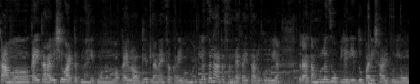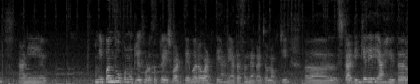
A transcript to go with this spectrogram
कामं काही करावीशी वाटत नाहीत म्हणून मग काही ब्लॉग घेतला नाही सकाळी. मग म्हटलं चला आता संध्याकाळी चालू करूया. तर आता मुलं झोपलेली दुपारी शाळेतून येऊन आणि मी पण झोपून उठले थोडंसं फ्रेश वाटते बरं वाटते आणि आता संध्याकाळच्या व्लॉगची स्टार्टिंग केलेली आहे. तर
